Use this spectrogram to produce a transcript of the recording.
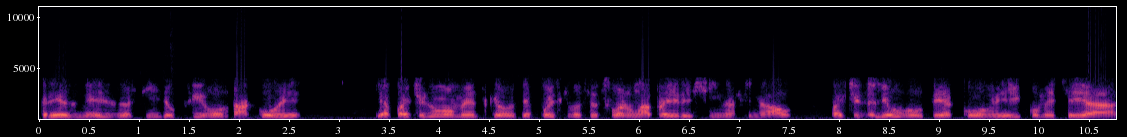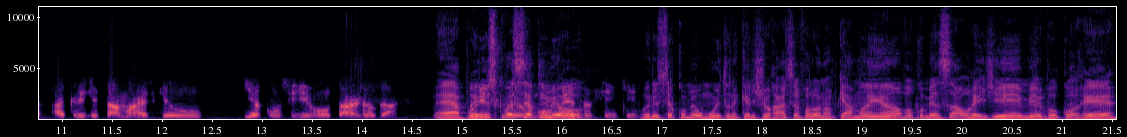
três meses assim de eu conseguir voltar a correr. E a partir do momento que eu, depois que vocês foram lá para Erechim na final, a partir dali eu voltei a correr e comecei a acreditar mais que eu ia conseguir voltar a jogar. É, por foi, isso que você um comeu. Assim que... Por isso você comeu muito naquele churrasco. Você falou, não, porque amanhã eu vou começar o regime, vou correr.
